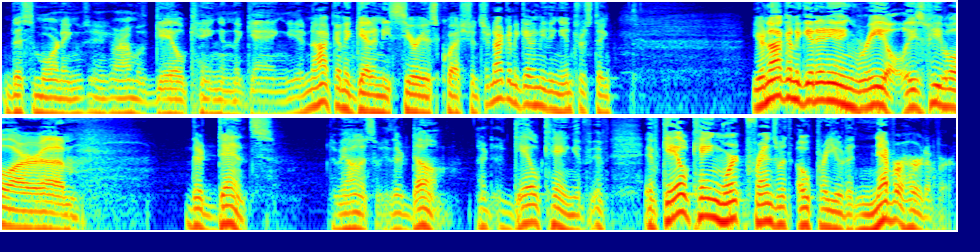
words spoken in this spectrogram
this morning, on with Gayle King and the gang, you're not going to get any serious questions. You're not going to get anything interesting. You're not going to get anything real. These people are, um, they're dense, to be honest with you. They're dumb. Gayle King, if, if, if Gayle King weren't friends with Oprah, you'd have never heard of her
